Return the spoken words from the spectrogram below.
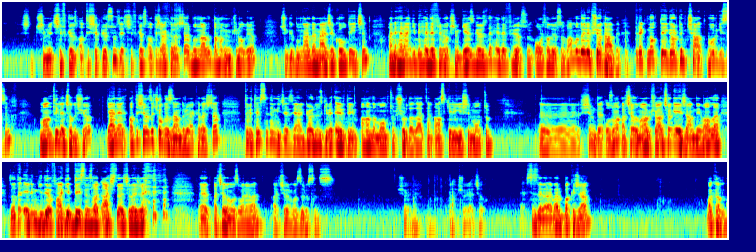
şimdi çift göz atış yapıyorsunuz ya çift göz atış arkadaşlar bunlarda daha mümkün oluyor. Çünkü bunlarda mercek olduğu için hani herhangi bir hedefleme yok. Şimdi gez gözde hedefliyorsun, ortalıyorsun falan. Bunda öyle bir şey yok abi. Direkt noktayı gördün çat, vur gitsin. Mantığıyla çalışıyor. Yani atışınızı çok hızlandırıyor arkadaşlar. Tabi test edemeyeceğiz yani gördüğünüz gibi evdeyim. Aha da montum şurada zaten. Askeri yeşil montum. Ee, şimdi o zaman açalım abi. Şu an çok heyecanlıyım. Valla zaten elim gidiyor. Fark ettiyseniz bak açtı açılacak. evet açalım o zaman hemen. Açıyorum hazır mısınız? Şöyle. Heh, şöyle açalım. Evet, sizle beraber bakacağım. Bakalım.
